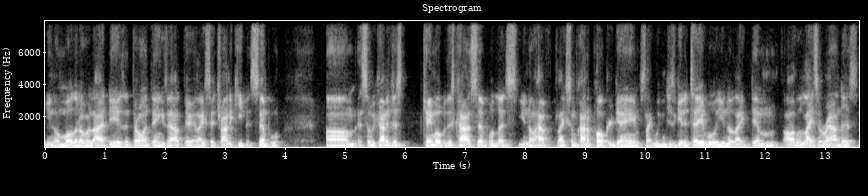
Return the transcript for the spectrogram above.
you know, mulling over the ideas and throwing things out there. And like I said, trying to keep it simple. Um, and so we kind of just came up with this concept. Well, let's you know have like some kind of poker games. Like we can just get a table, you know, like dim all the lights around us.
